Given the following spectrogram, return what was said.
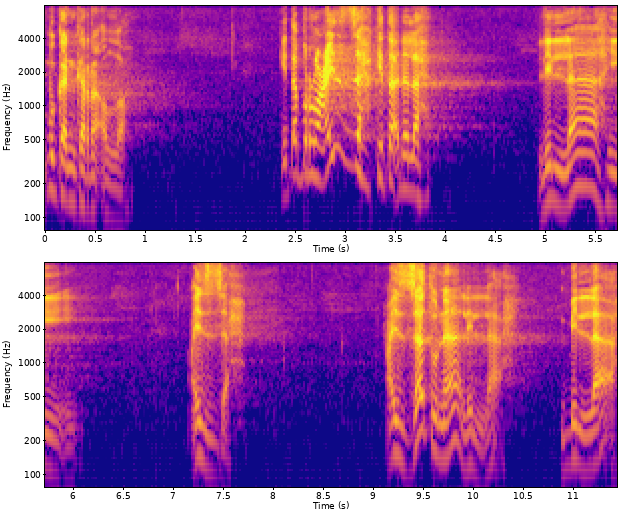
bukan karena Allah. Kita perlu izzah kita adalah lillahi izzah. Izzatuna lillah. Billah.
